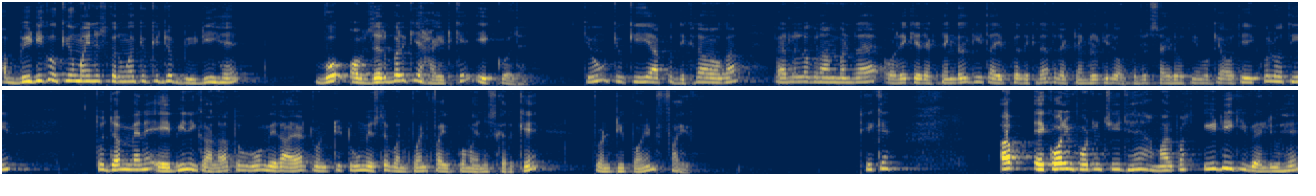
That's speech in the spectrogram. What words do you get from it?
अब बी डी को क्यों माइनस करूँगा? क्योंकि जो बी डी है, वो ऑब्जर्वर की हाइट के इक्वल है। क्यों? क्योंकि ये आपको दिख रहा होगा, पैरेललोग्राम बन रहा है और एक रेक्टेंगल की टाइप का दिख रहा है। तो रेक्टेंगल की जो अपोजिट साइड होती हैं, वो क्या होती है? इक्वल होती हैं। तो जब मैंने ए बी निकाला तो वो मेरा आया ट्वेंटी टू में से वन पॉइंट फाइव को माइनस करके ट्वेंटी पॉइंट फाइव ठीक है? अब एक और इम्पोर्टेंट चीज़ है, हमारे पास ई e डी की वैल्यू है,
